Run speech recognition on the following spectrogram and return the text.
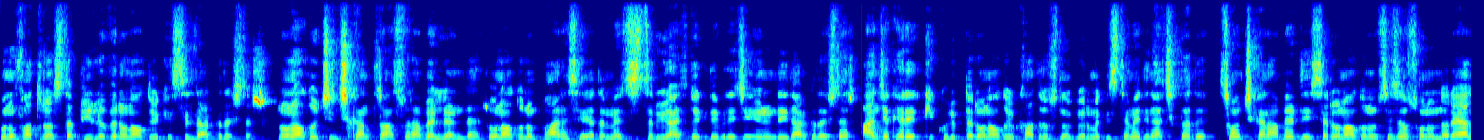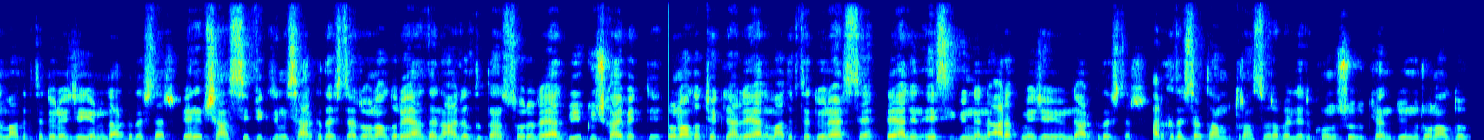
Bunun faturası da Pirlo ve Ronaldo'ya kesildi arkadaşlar. Ronaldo için çıkan transfer haberlerinde Ronaldo'nun Paris'e ya da Manchester United'a gidebileceği yönündeydi arkadaşlar. Ancak her iki kulüpte Ronaldo'yu kadrosunda görmek istemediğini açıkladı. Son çıkan haberde ise Ronaldo'nun sezon sonunda Real Madrid'e döneceği yönünde arkadaşlar. Benim şahsi fikrim ise arkadaşlar Ronaldo Real'den ayrıldıktan sonra Real büyük güç kaybetti. Ronaldo tekrar Real Madrid'e dönerse Real'in eski günlerini aratmayacağı yönünde arkadaşlar. Arkadaşlar tam bu transfer haberleri konuşulurken dün Ronaldo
